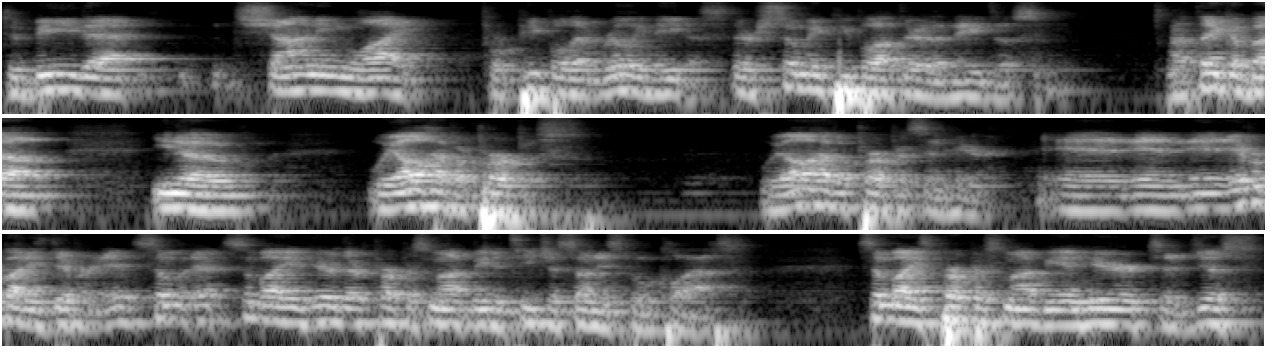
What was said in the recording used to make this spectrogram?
to be that shining light for people that really need us. There's so many people out there that needs us. I think about, you know, we all have a purpose. We all have a purpose in here. And, and, and everybody's different. If some, if somebody in here, their purpose might be to teach a Sunday school class. Somebody's purpose might be in here to just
